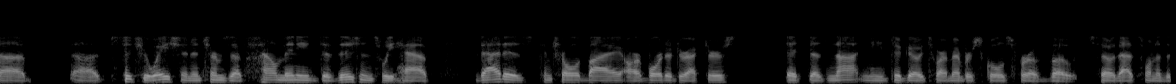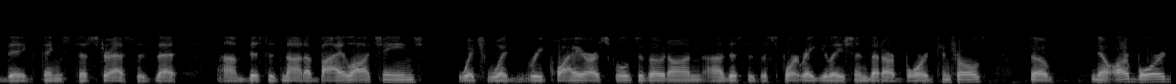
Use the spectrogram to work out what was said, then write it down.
uh, uh, situation, in terms of how many divisions we have, that is controlled by our board of directors. It does not need to go to our member schools for a vote. So that's one of the big things to stress is that um, this is not a bylaw change which would require our schools to vote on. Uh, this is a sport regulation that our board controls. So, you know, our board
